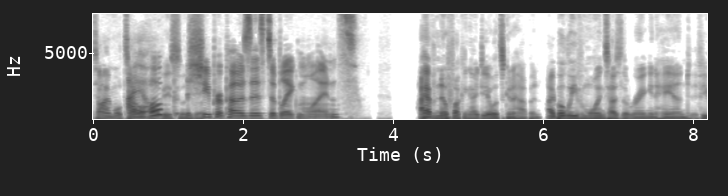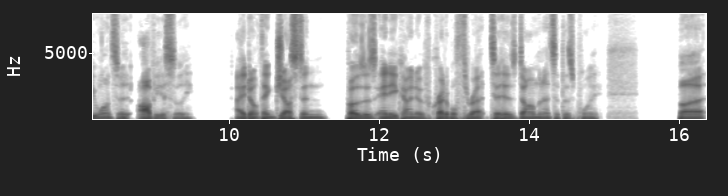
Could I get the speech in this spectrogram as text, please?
Time will tell, I hope obviously. but- she proposes to Blake Moynes. I have no fucking idea what's going to happen. I believe Moynes has the ring in hand if he wants it, obviously. I don't think Justin poses any kind of credible threat to his dominance at this point. But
